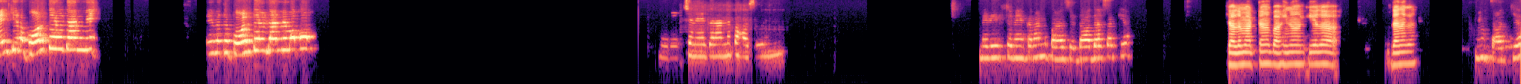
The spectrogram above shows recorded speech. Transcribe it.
ඇයි කියන පොල් තෙල් දැම්මේ? ඒ වෙත පොල් තෙල් දැම්මේ මොකෝ? නිරීක්ෂණය කරන්න පහසු වෙන්නේ. නිරීක්ෂණය කරන්න පස්සේ දාදහසක් කිය. ජල මට්ටම බහිනවා කියලා දැනගන්න. සාක්‍ය.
